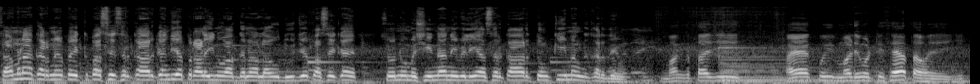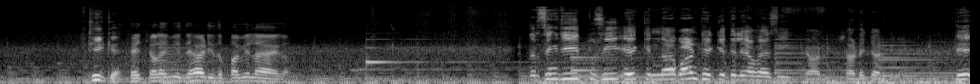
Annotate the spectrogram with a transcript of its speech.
ਸਾਹਮਣਾ ਕਰਨਾ ਪਿਆ। ਇੱਕ ਪਾਸੇ ਸਰਕਾਰ ਕਹਿੰਦੀ ਆ ਪਰਾਲੀ ਨੂੰ ਅੱਗ ਨਾ ਲਾਓ। ਦੂਜੇ ਪਾਸੇ ਕਹੇ ਤੁਹਾਨੂੰ ਮਸ਼ੀਨਾਂ ਨਹੀਂ ਮਿਲੀਆਂ। ਸਰਕਾਰ ਤੋਂ ਕੀ ਮੰਗ ਕਰਦੇ ਹੋ? ਮੰਗਤਾ ਜੀ ਆਇਆ ਕੋਈ ਮਾੜੀ ਮੋਟੀ ਸਹਾਇਤਾ ਹੋ ਜਾਏ ਜੀ ਠੀਕ ਹੈ। ਫੇਰ ਚਲੇ ਵੀ ਦਿਹਾੜੀ ਦੱਪਾ ਵੀ ਲਾਏਗਾ। ਦਰ ਸਿੰਘ ਜੀ ਤੁਸੀਂ ਇਹ ਕਿੰਨਾ ਬਾਣ ਠੇਕੇ ਤੇ ਲਿਆ ਹੋਇਆ ਸੀ? 4 4.5 ਕਿਲੇ। ਤੇ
